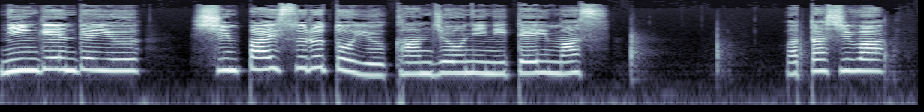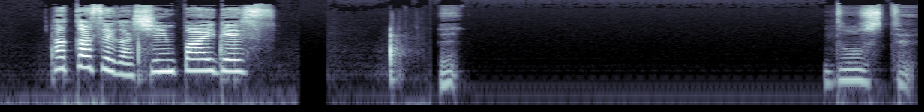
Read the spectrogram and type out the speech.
人間でいう心配するという感情に似ています。私は博士が心配ですどうして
